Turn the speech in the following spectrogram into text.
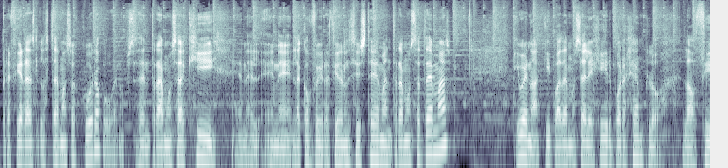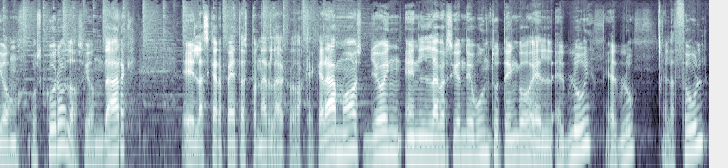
prefieras los temas oscuros, pues bueno, pues entramos aquí en, la configuración del sistema, entramos a temas. Y bueno, aquí podemos elegir, por ejemplo, la opción oscuro, la opción dark, eh, las carpetas, poner las que queramos. Yo en, la versión de Ubuntu tengo el, el, blue, el blue, el azul.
